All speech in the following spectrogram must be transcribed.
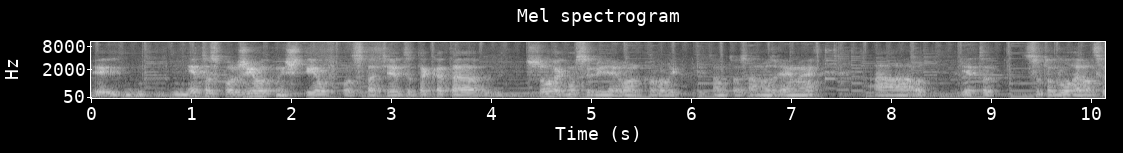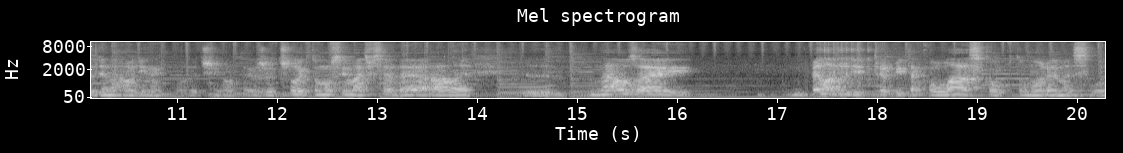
je, to skôr životný štýl v podstate, je to taká tá, človek musí byť aj workoholik pri tomto samozrejme a je to, sú to dlhé odsedené hodiny väčšinou, takže človek to musí mať v sebe, ale e, naozaj veľa ľudí trpí takou láskou k tomu remeslu,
